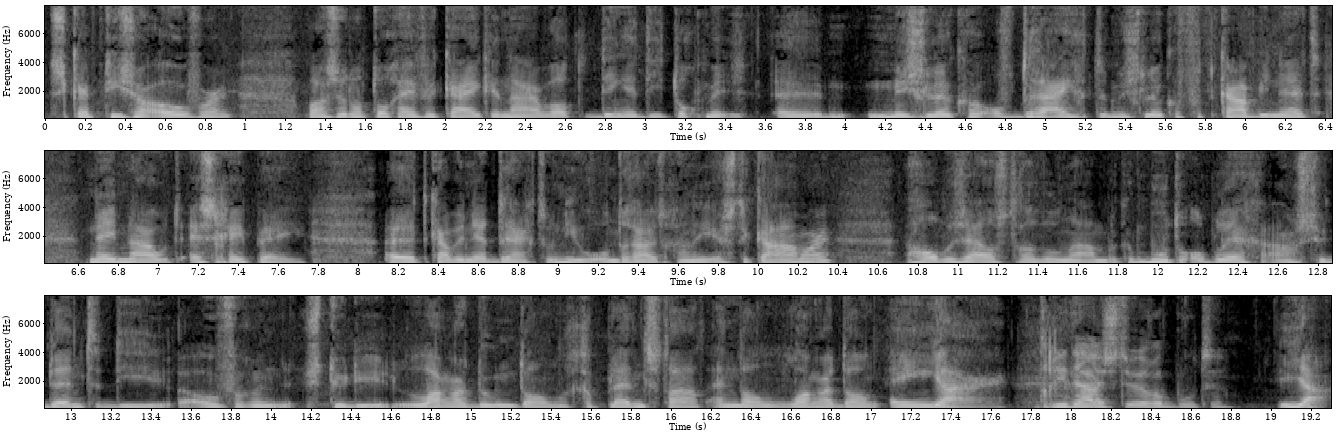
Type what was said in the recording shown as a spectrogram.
sceptischer over. Maar als we dan toch even kijken naar wat dingen die toch mis, uh, mislukken... of dreigen te mislukken voor het kabinet. Neem nou het SGP. Uh, het kabinet dreigt opnieuw onderuit gaan in de Eerste Kamer. Halbe Zijlstra wil namelijk een boete opleggen aan studenten... die over een studie langer doen dan gepland staat... en dan langer dan één jaar. 3000 euro boete. Ja,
